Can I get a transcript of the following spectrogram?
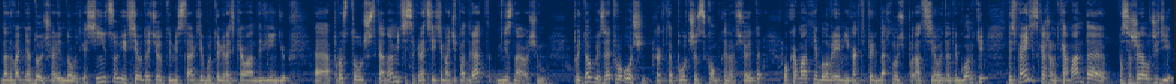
на два дня дольше арендовать гостиницу и все вот эти вот места, где будут играть команды венью, э, просто лучше сэкономить и сыграть все эти матчи подряд. Не знаю, в общем, по итогу из-за этого очень как-то получилось скомкано все это. У команд не было времени как-то передохнуть от всей вот этой гонки. То есть, понимаете, скажем, вот команда PSG LGD,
